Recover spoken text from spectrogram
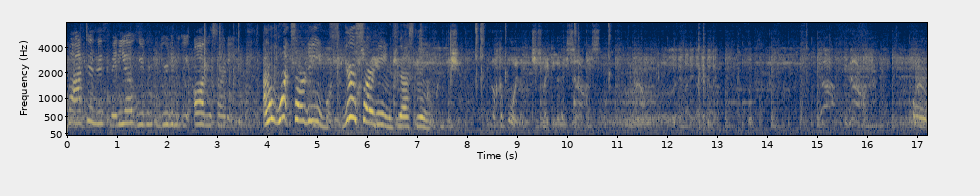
well, after this video, you're, you're gonna eat all of your sardines. I don't want sardines. You're a sardine, if you ask me. Like a boiler which is regularly serviced. Oh oh.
